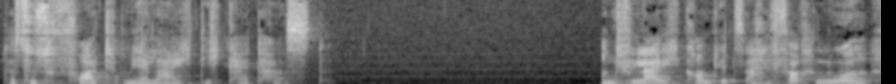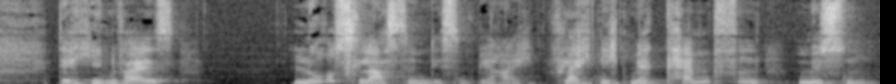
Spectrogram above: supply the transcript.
dass du sofort mehr Leichtigkeit hast? Und vielleicht kommt jetzt einfach nur der Hinweis, loslassen in diesem Bereich, vielleicht nicht mehr kämpfen müssen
